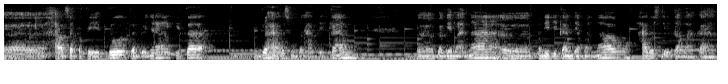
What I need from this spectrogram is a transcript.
uh, hal seperti itu tentunya kita juga harus memperhatikan bagaimana uh, pendidikan zaman now harus diutamakan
